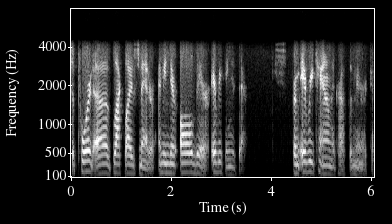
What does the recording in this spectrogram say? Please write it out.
support of Black Lives Matter. I mean, they're all there. Everything is there from every town across America.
